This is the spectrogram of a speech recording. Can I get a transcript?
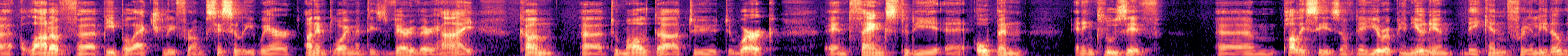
uh, a lot of uh, people actually from Sicily, where unemployment is very, very high, come uh, to Malta to, to work. And thanks to the uh, open and inclusive um, policies of the European Union, they can freely do,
